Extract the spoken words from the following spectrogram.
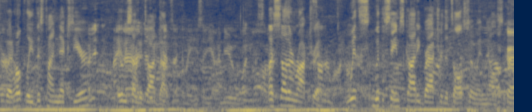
But hopefully this time next year I it'll be something to talk about. You said you have a new what? A Southern rock trip Southern rock, okay. with with the same Scotty Bratcher that's also in Nelson. Okay.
